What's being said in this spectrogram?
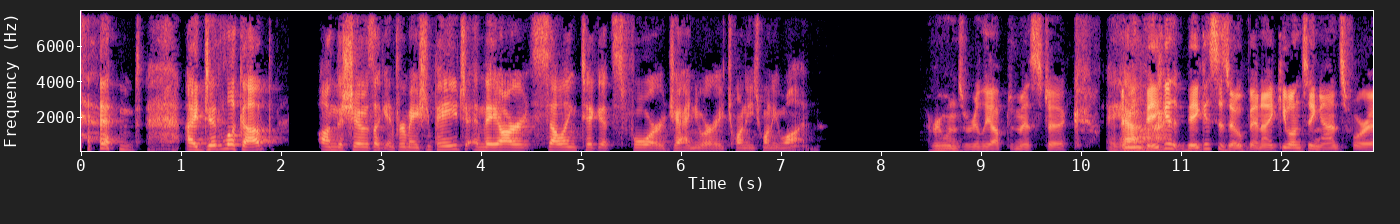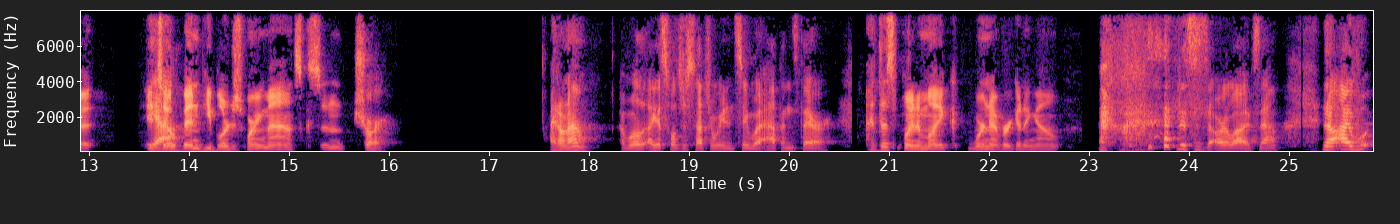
and I did look up on the show's like information page and they are selling tickets for January 2021. Everyone's really optimistic. I mean, Vegas Vegas is open. I keep on seeing ads for it. It's Yeah. open. People are just wearing masks, and Sure. I don't know. I will I guess we'll just have to wait and see what happens there. at this point, I'm like, we're never getting out. this is our lives now. No, I w-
